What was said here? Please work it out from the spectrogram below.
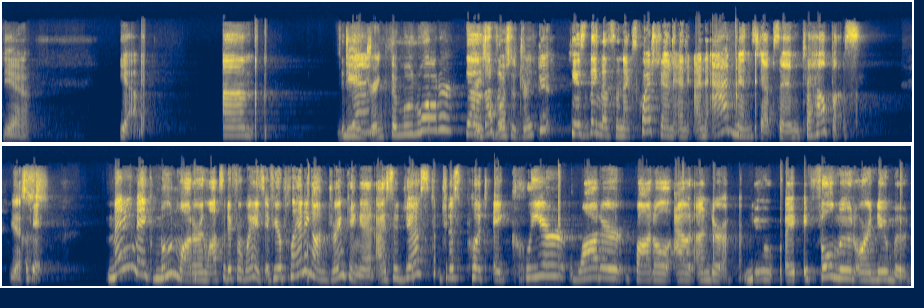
Yeah. Yeah. Um, Do you Then- drink the moon water? No, Are you that's a- supposed to drink it? Here's the thing. That's the next question, and an admin steps in to help us. Yes. Okay. Many make moon water in lots of different ways. If you're planning on drinking it, I suggest just put a clear water bottle out under a new a, a full moon or a new moon.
